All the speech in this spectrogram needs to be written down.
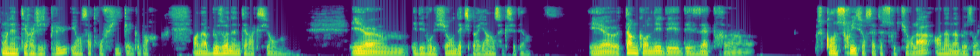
On n'interagit plus et on s'atrophie quelque part. On a besoin d'interaction. Hein et, euh, et d'évolution, d'expérience, etc. Et euh, tant qu'on est des, des êtres euh, construits sur cette structure-là, on en a besoin.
